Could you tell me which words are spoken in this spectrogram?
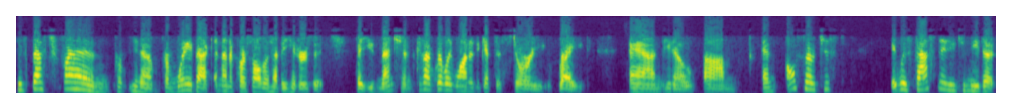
his best friend, you know, from way back, and then of course all the heavy hitters that that you've mentioned, because I really wanted to get this story right, and you know, um, and also just it was fascinating to me that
